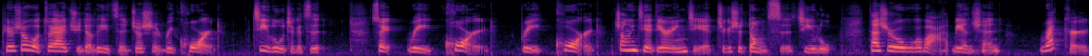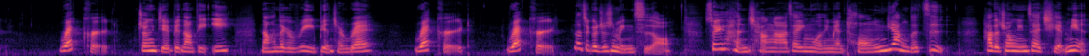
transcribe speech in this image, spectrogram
比如说我最爱举的例子就是 record 记录这个字，所以 record record 重音节第二音节这个是动词记录，但是如果把它变成 record record 重音节变到第一，然后那个 re 变成 re record。record，那这个就是名词哦，所以很长啊，在英文里面同样的字，它的重音在前面，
